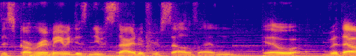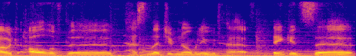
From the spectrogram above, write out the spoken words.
discover maybe this new side of yourself, and you know, without all of the hassle that you normally would have. I think it's uh,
